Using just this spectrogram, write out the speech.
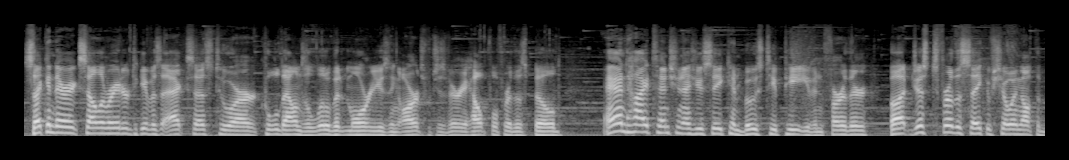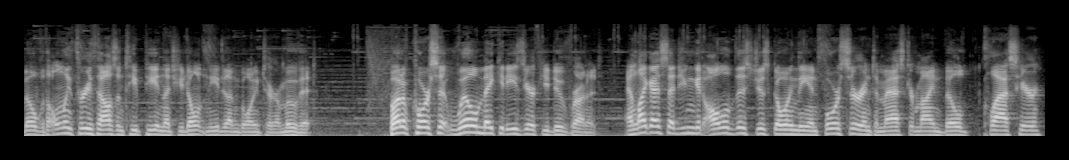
Secondary Accelerator to give us access to our cooldowns a little bit more using arts which is very helpful for this build, and High Tension as you see can boost TP even further, but just for the sake of showing off the build with only 3000 TP and that you don't need it I'm going to remove it. But of course it will make it easier if you do run it. And like I said, you can get all of this just going the Enforcer into Mastermind build class here.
